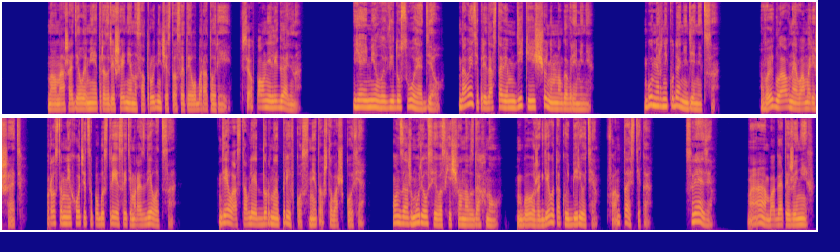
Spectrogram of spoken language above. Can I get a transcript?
Но наш отдел имеет разрешение на сотрудничество с этой лабораторией. Все вполне легально. Я имела в виду свой отдел, Давайте предоставим Дике еще немного времени. Бумер никуда не денется. Вы, главное, вам и решать. Просто мне хочется побыстрее с этим разделаться. Дело оставляет дурной привкус, не то что ваш кофе. Он зажмурился и восхищенно вздохнул. Боже, где вы такой берете? Фантастика. Связи. А, богатый жених.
